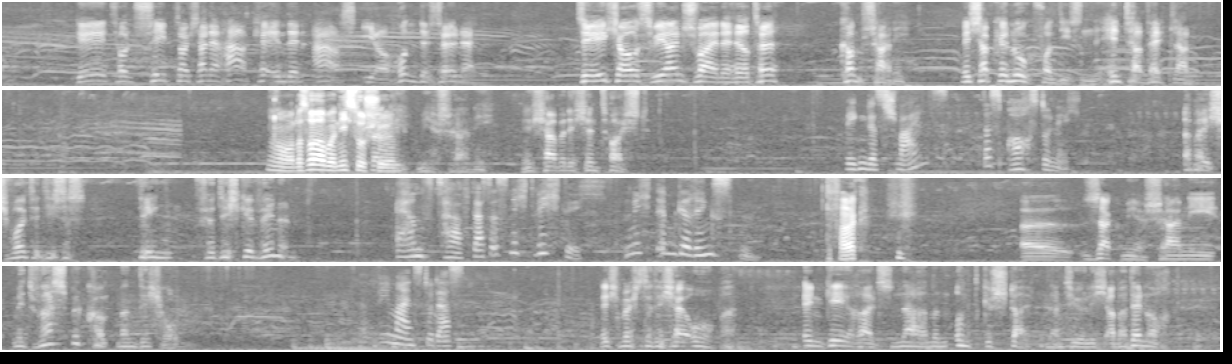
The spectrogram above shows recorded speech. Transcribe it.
Geht und schiebt euch eine Harke in den Arsch, ihr Hundesöhne. Sehe ich aus wie ein Schweinehirte? Komm, Shani. Ich hab genug von diesen Hinterwäldlern. Oh, das war aber nicht so schön. Vergib mir, Shani. Ich habe dich enttäuscht. Wegen des Schweins? Das brauchst du nicht. Aber ich wollte dieses Ding für dich gewinnen. Ernsthaft, das ist nicht wichtig. Nicht im geringsten. The fuck? Äh, sag mir, Shani, mit was bekommt man dich rum? Wie meinst du das? Ich möchte dich erobern. In Geralds Namen und Gestalt natürlich, aber dennoch,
